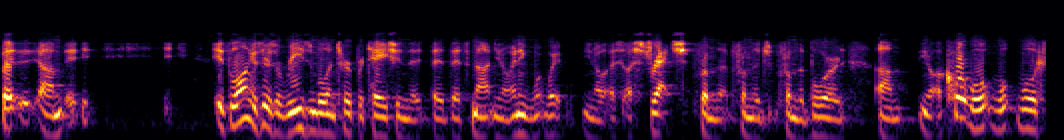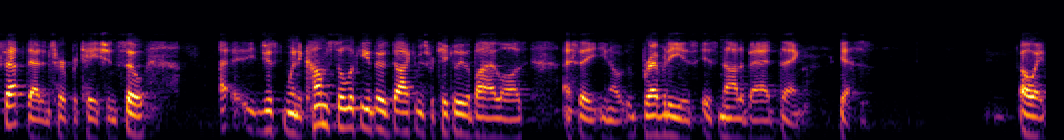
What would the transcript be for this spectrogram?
but um, it, as long as there's a reasonable interpretation that, that that's not you know any way you know a, a stretch from the from the from the board, um, you know a court will, will will accept that interpretation. So. I, just when it comes to looking at those documents, particularly the bylaws, I say you know brevity is is not a bad thing. Yes. Oh wait.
